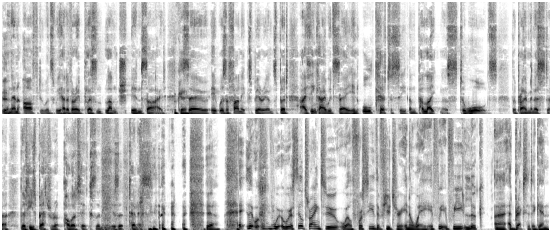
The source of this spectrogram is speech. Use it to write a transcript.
Yeah. And then afterwards we had a very pleasant lunch inside. Okay. So it was a fun experience, but I think I would say, in all courtesy and politeness towards the Prime Minister, that he's better at politics than he is at tennis. yeah, Eh, we're we're still trying to well foresee the future in a way. If we if we look uh, at Brexit again,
